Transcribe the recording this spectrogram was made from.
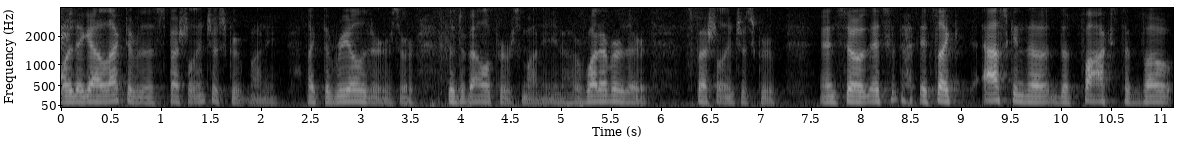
or they got elected with a special interest group money, like the realtors or the developers' money, you know, or whatever their special interest group. And so it's it's like asking the, the fox to vote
